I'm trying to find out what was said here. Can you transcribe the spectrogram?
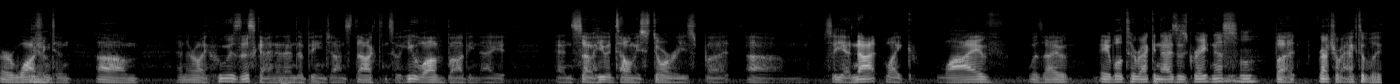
or Washington." Um, and they're like, "Who is this guy?" And it ended up being John Stockton. So he loved Bobby Knight, and so he would tell me stories. But um, so yeah, not like live was I able to recognize his greatness, but retroactively.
